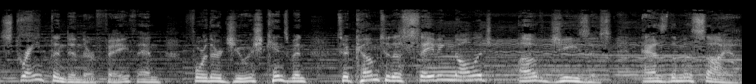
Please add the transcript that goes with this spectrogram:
strengthened in their faith and for their Jewish kinsmen to come to the saving knowledge of Jesus as the Messiah,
